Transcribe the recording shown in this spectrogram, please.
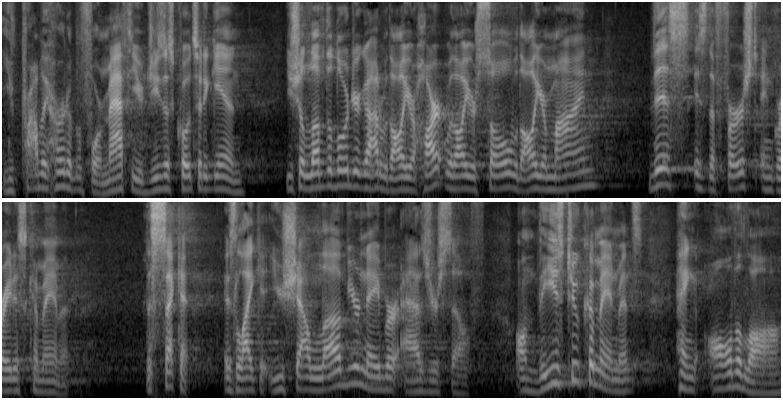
You've probably heard it before. Matthew, Jesus quotes it again. You shall love the Lord your God with all your heart, with all your soul, with all your mind. This is the first and greatest commandment. The second is like it you shall love your neighbor as yourself. On these two commandments hang all the law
